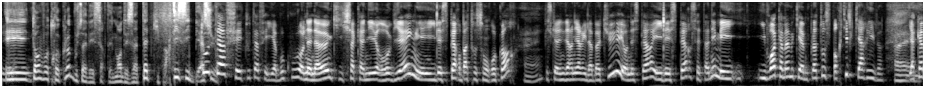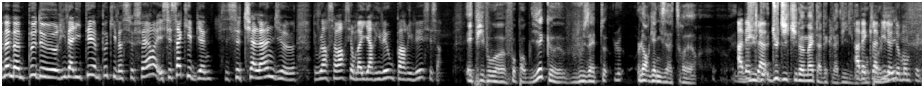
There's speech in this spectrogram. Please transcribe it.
Et dans votre club, vous avez certainement des athlètes qui participent, bien tout sûr. à fait, tout à fait. Il y a beaucoup. On en a un qui chaque année revient et il espère battre son record. Ouais. Puisque l'année dernière, il a battu et on espère, et il espère cette année, mais il, il voit quand même qu'il y a un plateau sportif qui arrive. Il y a quand même un peu de rivalité, un peu qui va se faire, et c'est ça qui est bien. C'est ce challenge euh, de vouloir savoir si on va y arriver ou pas arriver, c'est ça. Et puis, il ne faut pas oublier que vous êtes l'organisateur du, la- du 10 km avec la ville de Avec la Montpellier. ville de Montpellier.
